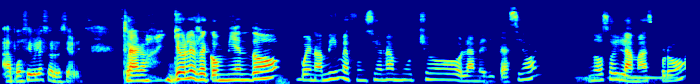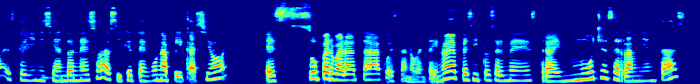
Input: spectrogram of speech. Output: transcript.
a posibles soluciones. Claro, yo les recomiendo, bueno, a mí me funciona mucho la meditación. No soy la más pro, estoy iniciando en eso, así que tengo una aplicación. Es súper barata, cuesta 99 pesitos el mes, trae muchas herramientas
